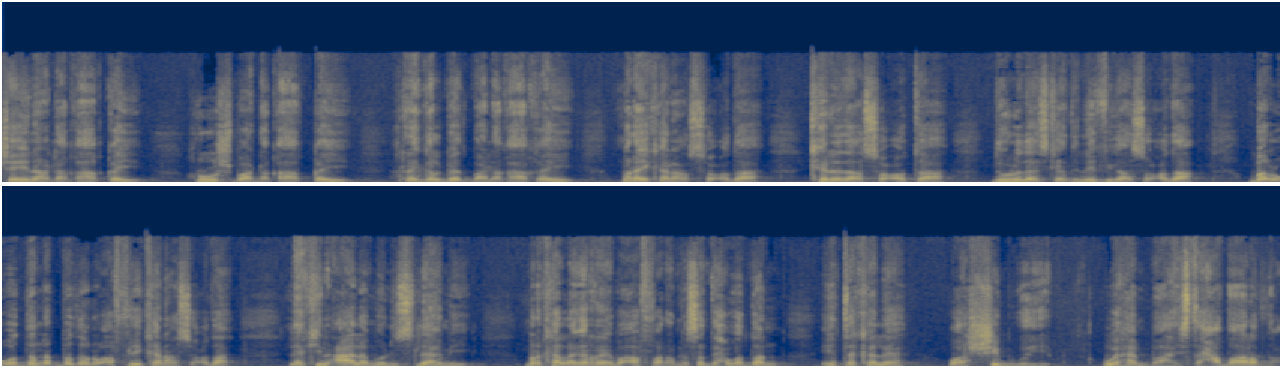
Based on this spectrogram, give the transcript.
china dhaqaaqay ruush baa dhaqaaqay reer galbeed baa dhaqaaqay maraykanaa socda kanadaa socota dowladaha skandinafiga socda bal wadano badan oo afrikana socda laakiin caalamulislaami marka laga reebo afar ama saddex wadan inta kale waa shib weeye wahan baa haysta xadaarada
